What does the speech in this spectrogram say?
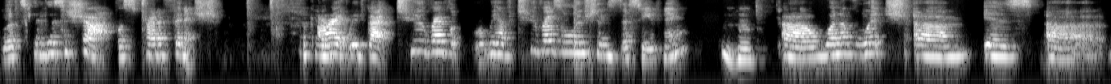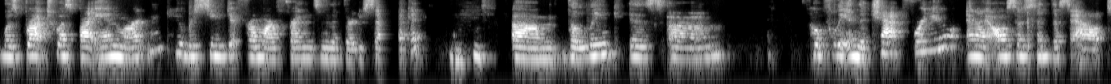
Let's give this a shot. Let's try to finish. All right, we've got two, rev- we have two resolutions this evening. Mhm. uh, one of which um, is uh, was brought to us by Ann Martin, who received it from our friends in the 32nd. Um, the link is um, hopefully in the chat for you, and I also sent this out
